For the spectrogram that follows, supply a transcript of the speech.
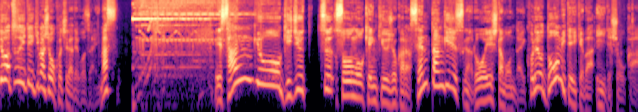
では続いていきましょう。こちらでございます。産業技術総合研究所から先端技術が漏洩した問題これをどう見ていけばいいでしょうか？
